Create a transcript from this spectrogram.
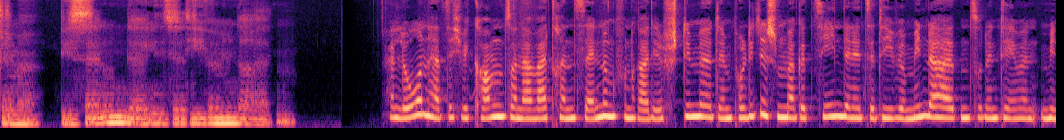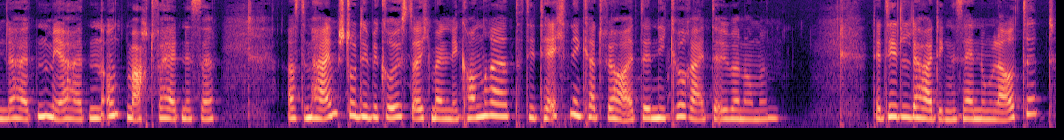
Radiostimme, die Sendung der Initiative Minderheiten. Hallo und herzlich willkommen zu einer weiteren Sendung von Radio Stimme, dem politischen Magazin der Initiative Minderheiten zu den Themen Minderheiten, Mehrheiten und Machtverhältnisse. Aus dem Heimstudio begrüßt euch Melanie Konrad. Die Technik hat für heute Nico Reiter übernommen. Der Titel der heutigen Sendung lautet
